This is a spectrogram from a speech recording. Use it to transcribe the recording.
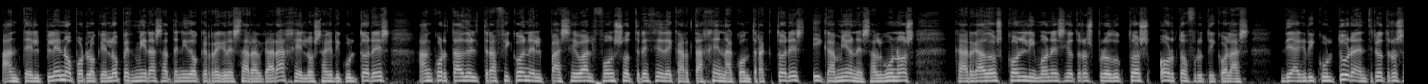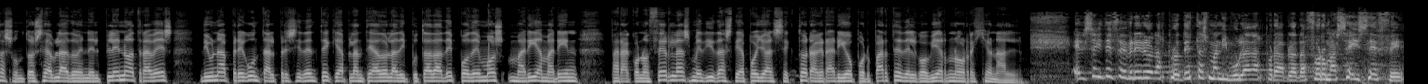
ante el Pleno, por lo que López Miras ha tenido que regresar al garaje. Los agricultores han cortado el tráfico en el Paseo Alfonso XIII de Cartagena con tractores y camiones, algunos cargados con limones y otros productos hortofrutícolas. De agricultura, entre otros asuntos, se ha hablado en el Pleno a través de una pregunta al presidente que ha planteado la diputada de Podemos, María Marín, para conocer las medidas de apoyo al sector agrario por parte del Gobierno regional. El 6 de febrero las protestas manipuladas por la plataforma 6F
